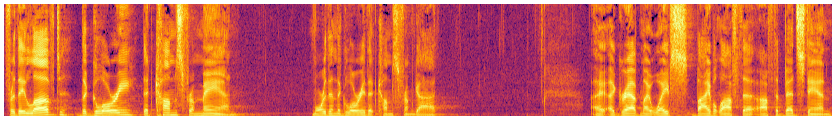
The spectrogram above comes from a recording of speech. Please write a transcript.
For they loved the glory that comes from man more than the glory that comes from God. I, I, grabbed my wife's Bible off the, off the bedstand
